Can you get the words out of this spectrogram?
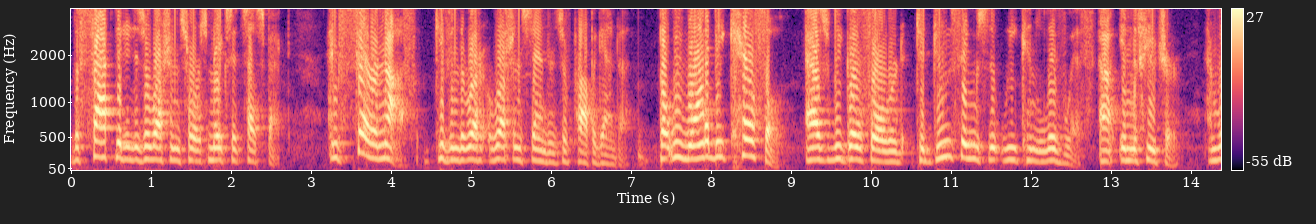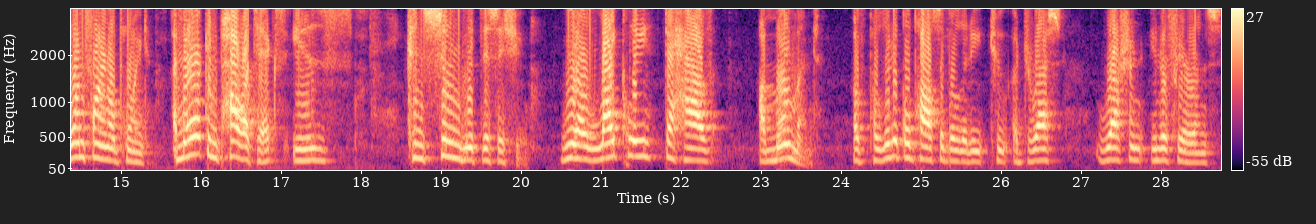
The fact that it is a Russian source makes it suspect. And fair enough, given the Ru- Russian standards of propaganda. But we want to be careful as we go forward to do things that we can live with uh, in the future. And one final point American politics is consumed with this issue. We are likely to have a moment of political possibility to address Russian interference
